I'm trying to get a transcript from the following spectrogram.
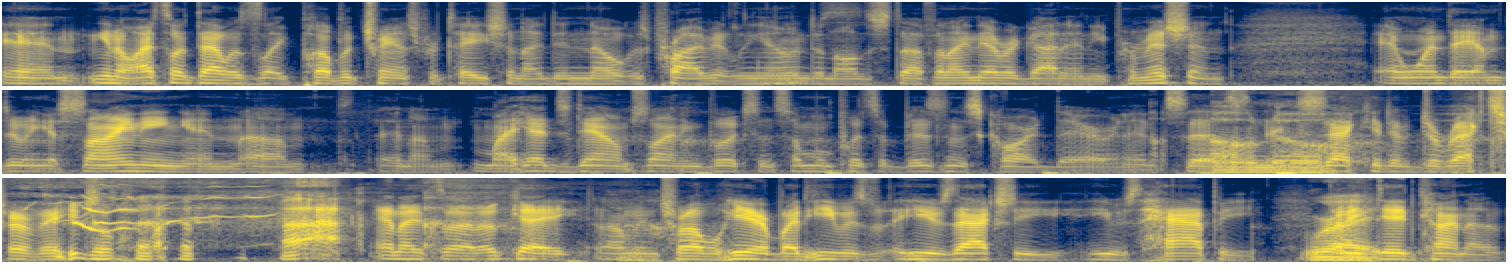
and you know I thought that was like public transportation. I didn't know it was privately owned and all this stuff, and I never got any permission. And one day I'm doing a signing, and um, and I'm my head's down signing books, and someone puts a business card there, and it says Oh, no. executive director of Angel's Flight. and I thought, okay, I'm in trouble here. But he was he was actually he was happy, but he did kind of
